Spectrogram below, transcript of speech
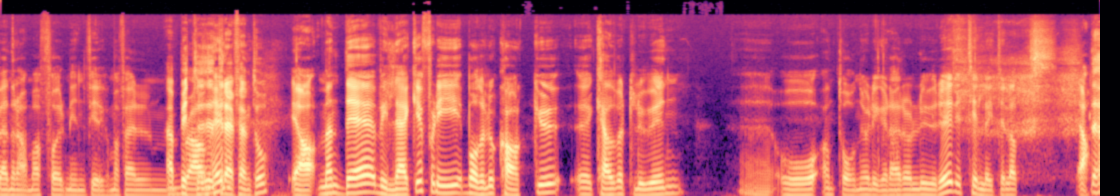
Benrama for min 4,5 Jeg Bytte til Brownhill. Ja, men det vil jeg ikke, fordi både Lukaku, eh, Calvert Lewin eh, og Antonio ligger der og lurer, i tillegg til at Det,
